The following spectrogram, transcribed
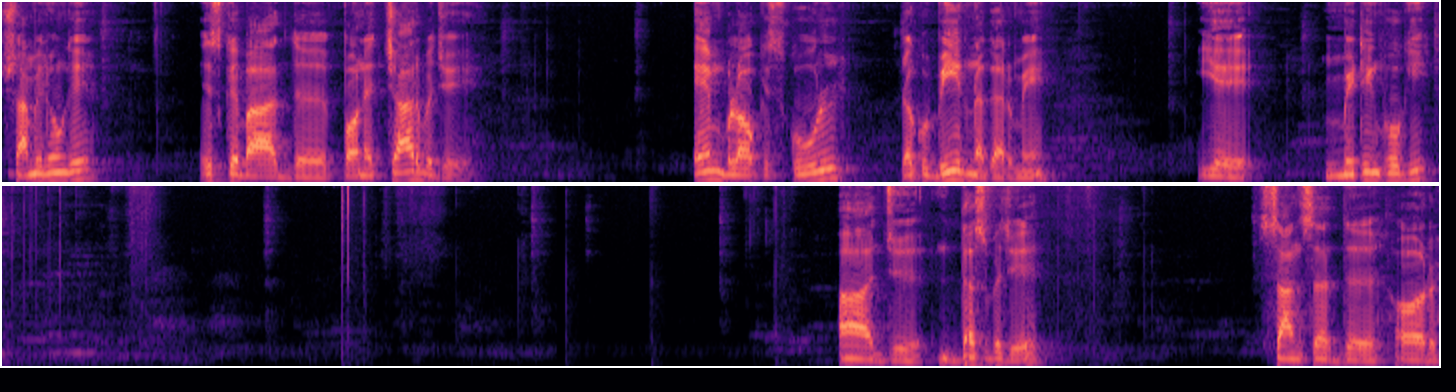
शामिल होंगे। इसके बाद पौने चार बजे M block school Raghubir Nagar में ये मीटिंग होगी। आज दस बजे सांसद और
